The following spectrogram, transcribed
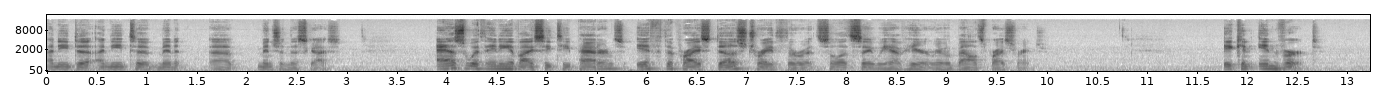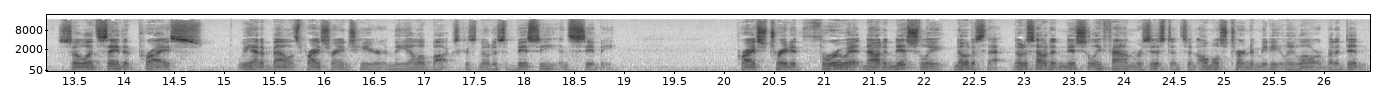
I need to I need to min- uh, mention this, guys. As with any of ICT patterns, if the price does trade through it, so let's say we have here we have a balanced price range, it can invert. So let's say that price, we had a balanced price range here in the yellow box, because notice BISI and SIBI. Price traded through it. Now it initially, notice that. Notice how it initially found resistance and almost turned immediately lower, but it didn't.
